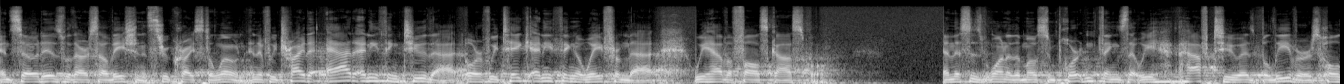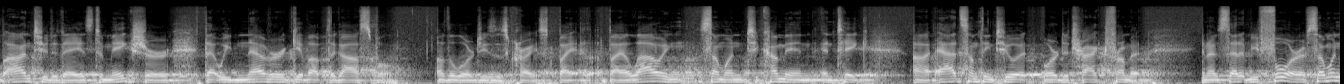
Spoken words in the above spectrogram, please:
And so it is with our salvation. It's through Christ alone. And if we try to add anything to that, or if we take anything away from that, we have a false gospel. And this is one of the most important things that we have to, as believers, hold on to today is to make sure that we never give up the gospel of the Lord Jesus Christ by, by allowing someone to come in and take, uh, add something to it or detract from it. And I've said it before, if someone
